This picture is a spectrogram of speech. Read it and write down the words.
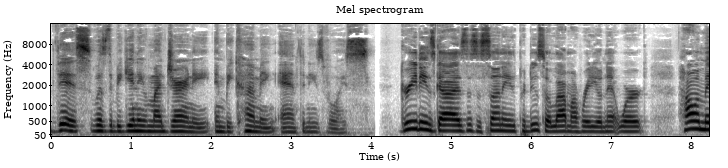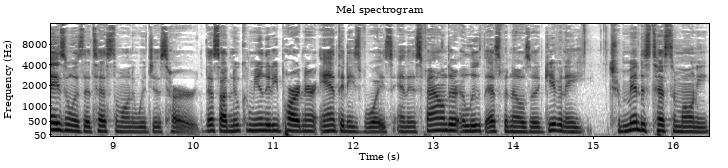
This was the beginning of my journey in becoming Anthonie's voice. Greetings, guys. This is Sunny, producer of LouddMouth Radio Network. How amazing was the testimony we just heard? That's our new community partner, Anthonie's Voice, and his founder, Eliuth Espinoza, giving a tremendous testimony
